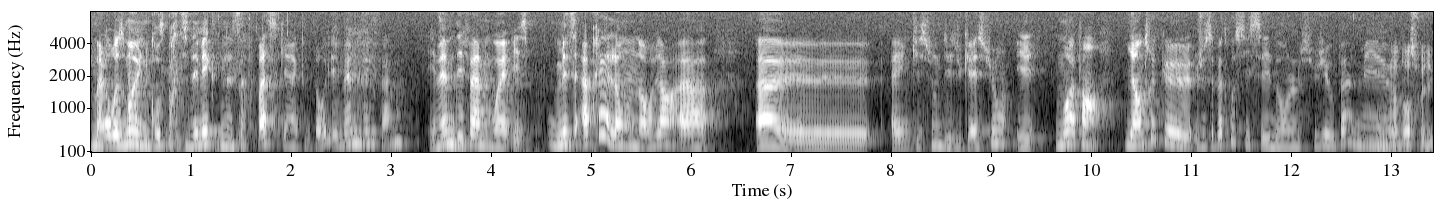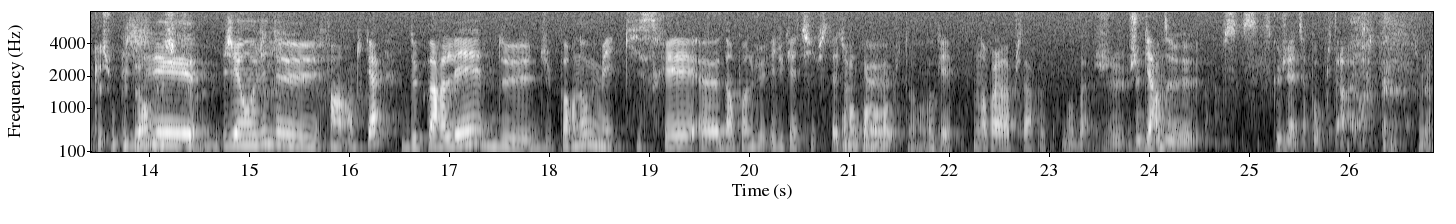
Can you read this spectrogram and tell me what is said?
malheureusement, une grosse partie des mecs ne savent pas ce qu'est un clitoris. Et même des femmes. Et même des femmes, ouais. Et- Mais après, là, on en revient à à, euh, à une question d'éducation. Et moi, enfin, il y a un truc que je sais pas trop si c'est dans le sujet ou pas, mais On euh, reviendra sur l'éducation plus tard, mais si j'ai envie de, enfin, en tout cas, de parler de, du porno, mais qui serait euh, d'un point de vue éducatif, c'est-à-dire on en parlera que- plus tard. Ok, on en parlera plus tard. Bon bah, je, je garde que j'ai à dire pour plus tard alors. Très bien.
